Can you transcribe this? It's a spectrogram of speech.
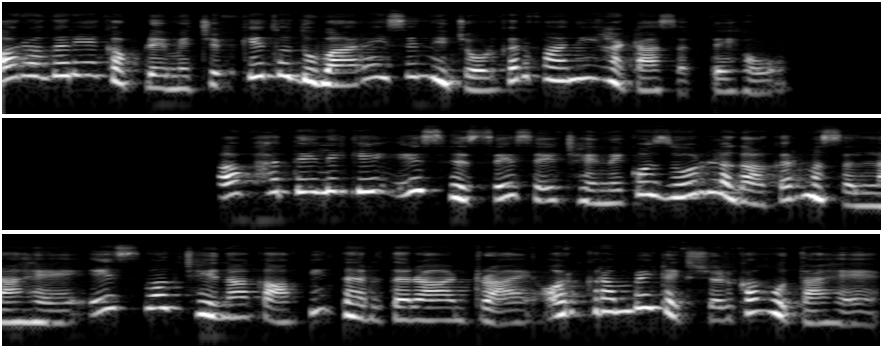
और अगर ये कपड़े में चिपके तो दोबारा इसे निचोड़कर पानी हटा सकते हो। अब हथेली के इस हिस्से से छेने को ज़ोर लगाकर मसलना है। इस वक्त छेना काफ़ी तरतरा, ड्राई और क्रम्बल टेक्सचर का होता है।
